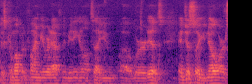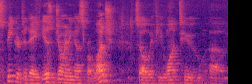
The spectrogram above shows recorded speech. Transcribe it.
Just come up and find me right after the meeting, and I'll tell you uh, where it is. And just so you know, our speaker today is joining us for lunch. So if you want to um,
